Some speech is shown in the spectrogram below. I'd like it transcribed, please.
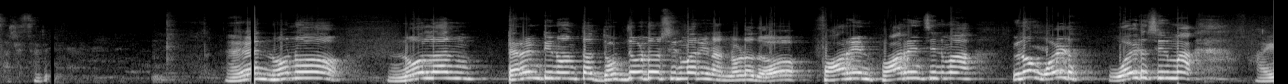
ಸರಿ ಸರಿ. ಏ ನೋ ನೋ ನೋಲನ್ ಟೆರಂಟಿನೋ ಅಂತ ದೊಡ್ಡ ದೊಡ್ಡ ಸಿನಿಮಾ ರೀ ನಾನು ನೋಡೋದು. Foreign foreign cinema you know world world cinema I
